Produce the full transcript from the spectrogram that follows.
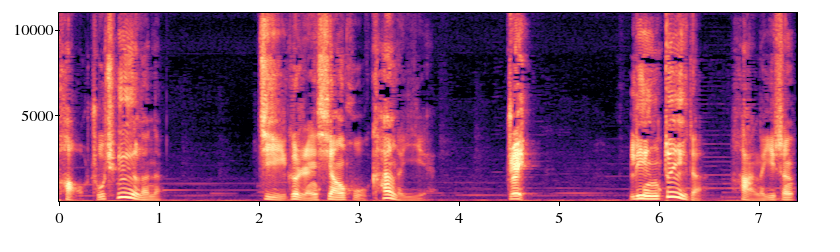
跑出去了呢？几个人相互看了一眼，追！领队的喊了一声。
